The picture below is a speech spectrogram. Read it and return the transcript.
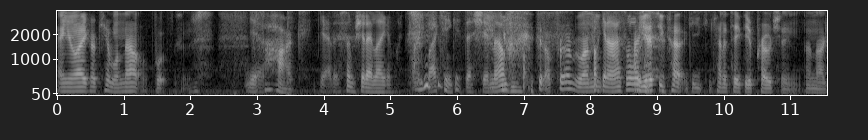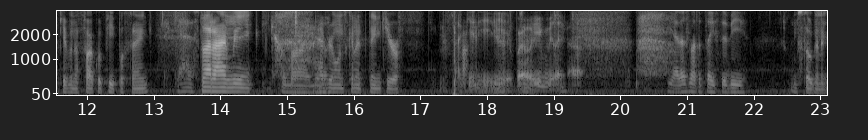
And you're like, okay, well now, but, yeah, fuck, yeah. There's some shit I like. I'm like, fuck, but I can't get that shit now. you fucked it up for everyone. Fucking I guess you can you can kind of take the approach and I'm not giving a fuck what people think. Guess. But I mean, Come on, bro. everyone's gonna think you're a, f- you're a fucking fucking idiot, yeah, bro. You'd be like, uh, yeah, that's not the place to be. I'm still gonna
